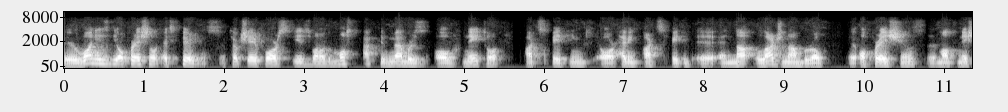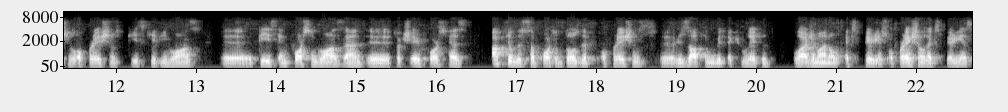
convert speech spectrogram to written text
Uh, one is the operational experience. Turkish Air Force is one of the most active members of NATO, participating or having participated in a large number of uh, operations, multinational operations, peacekeeping ones, peace enforcing ones, and Turkish Air Force has actively supported those operations, resulting with accumulated large amount of experience, operational experience,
